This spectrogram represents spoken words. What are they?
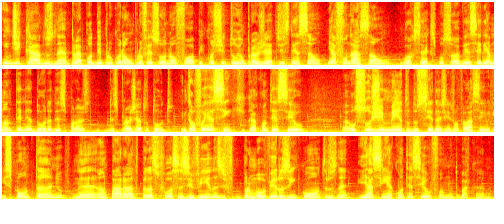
indicados né, para poder procurar um professor na UFOP, constituir um projeto de extensão e a Fundação Gorsex, por sua vez, seria mantenedora desse, proje desse projeto todo. Então foi assim que aconteceu é, o surgimento do CIA da gente, vamos falar assim, espontâneo, né, amparado pelas forças divinas de promover os encontros, né, e assim aconteceu, foi muito bacana.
